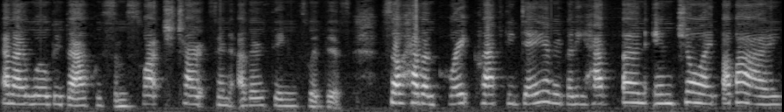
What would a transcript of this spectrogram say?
and I will be back with some swatch charts and other things with this. So have a great crafty day, everybody. Have fun. Enjoy. Bye-bye.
